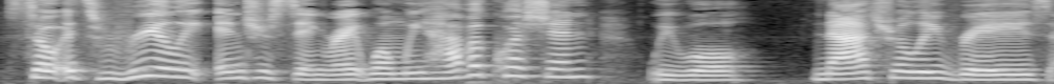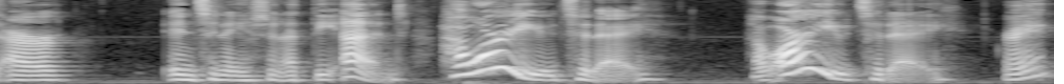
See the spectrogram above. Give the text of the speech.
So it's really interesting, right? When we have a question, we will naturally raise our intonation at the end. How are you today? How are you today? Right?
